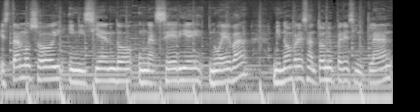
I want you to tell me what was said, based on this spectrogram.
Estamos hoy iniciando una serie nueva. Mi nombre es Antonio Pérez Inclán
